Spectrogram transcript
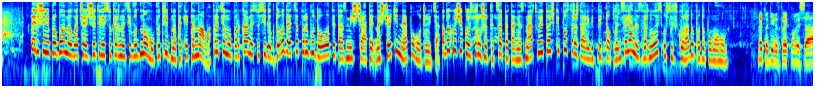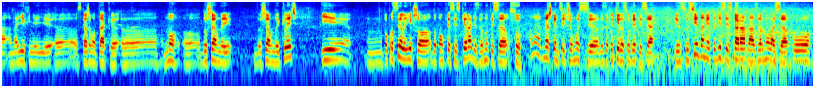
Вирішення проблеми вбачають жителі Сукерниці в одному. Потрібна таки канава. При цьому паркани сусідок доведеться перебудовувати та зміщати, на що ті не погоджуються. Аби хоч якось зрушити це питання з мертвої точки, постраждалі від підтоплень селяни звернулись у сільську раду по допомогу. Ми тоді відкликнулися на їхній, е, скажімо так, е, ну, е, душевний, душевний клич і попросили їх, що допомогти сільській раді звернутися в суд. Але мешканці чомусь е, не захотіли судитися із сусідами. Тоді сільська рада звернулася у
